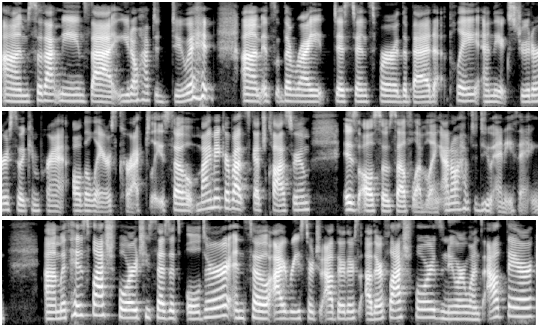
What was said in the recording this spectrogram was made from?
Um, so that means that you don't have to do it. Um, it's the right distance for the bed plate and the extruder so it can print all the layers correctly. So my MakerBot Sketch Classroom is also self leveling. I don't have to do anything. Um, with his Flash Forge, he says it's older. And so I researched out there. There's other Flash Forges, newer ones out there.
